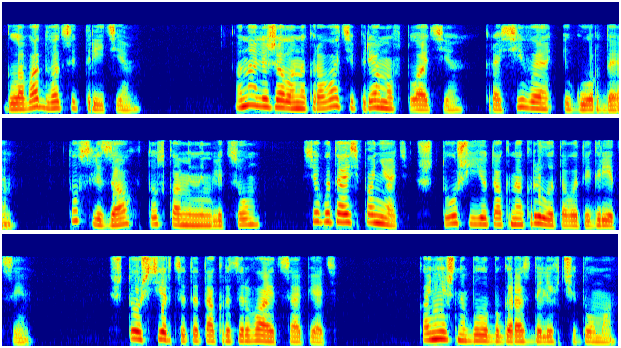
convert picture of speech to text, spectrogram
Глава 23. Она лежала на кровати прямо в платье, красивая и гордая. То в слезах, то с каменным лицом, все пытаясь понять, что ж ее так накрыло-то в этой Греции. Что ж сердце-то так разрывается опять. Конечно, было бы гораздо легче дома.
